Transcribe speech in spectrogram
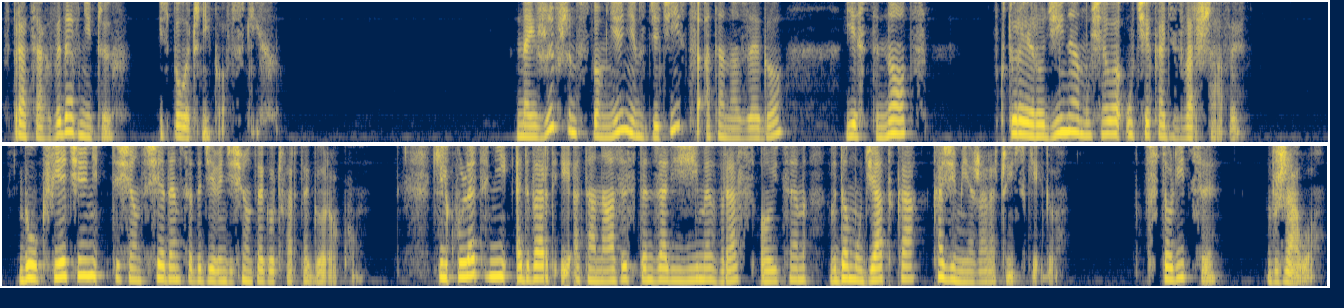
w pracach wydawniczych i społecznikowskich. Najżywszym wspomnieniem z dzieciństwa Atanazego jest noc, w której rodzina musiała uciekać z Warszawy. Był kwiecień 1794 roku. Kilkuletni Edward i Atanazy spędzali zimę wraz z ojcem w domu dziadka Kazimierza Raczyńskiego. W stolicy wrzało.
